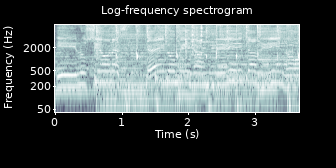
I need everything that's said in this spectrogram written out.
Ilusiones que iluminan mi camino.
